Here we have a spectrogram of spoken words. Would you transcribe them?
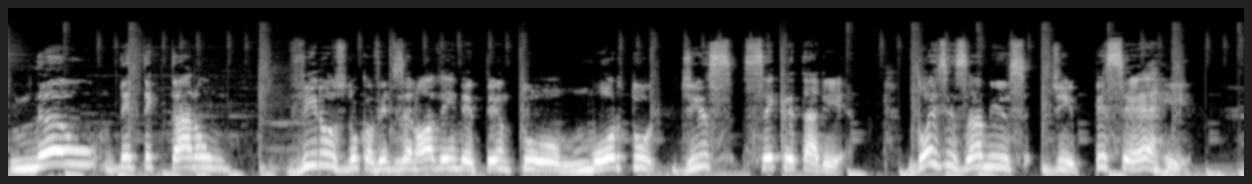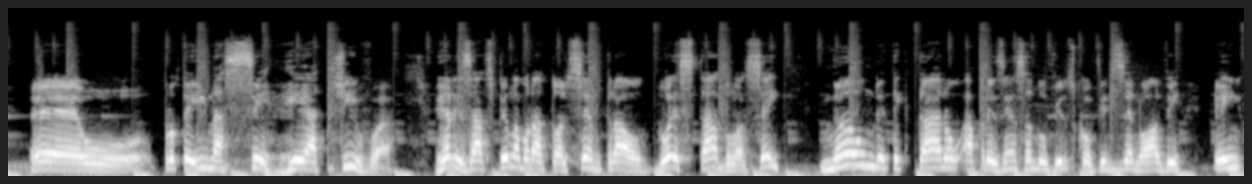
não detectaram vírus do Covid-19 em detento morto, diz secretaria. Dois exames de PCR, é, o proteína C reativa, realizados pelo Laboratório Central do Estado, LACEN, não detectaram a presença do vírus Covid-19 em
